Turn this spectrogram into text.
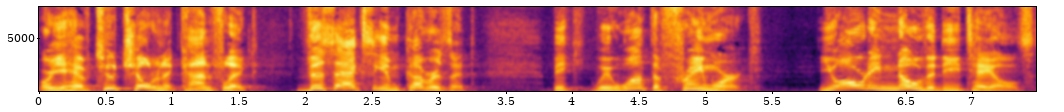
Or you have two children at conflict, this axiom covers it. We want the framework. You already know the details.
